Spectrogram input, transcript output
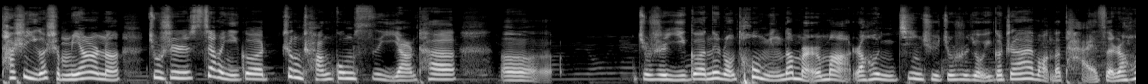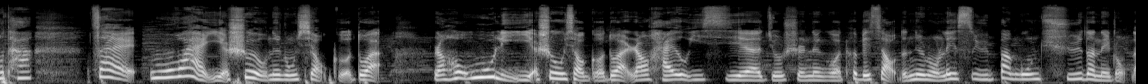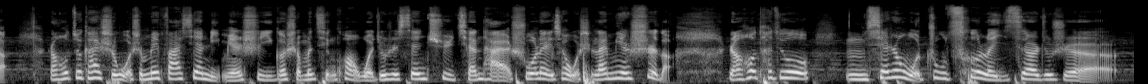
它是一个什么样呢？就是像一个正常公司一样，它呃，就是一个那种透明的门嘛，然后你进去就是有一个真爱网的台子，然后它在屋外也设有那种小隔断。然后屋里也是有小隔断，然后还有一些就是那个特别小的那种类似于办公区的那种的。然后最开始我是没发现里面是一个什么情况，我就是先去前台说了一下我是来面试的，然后他就嗯先让我注册了一下就是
